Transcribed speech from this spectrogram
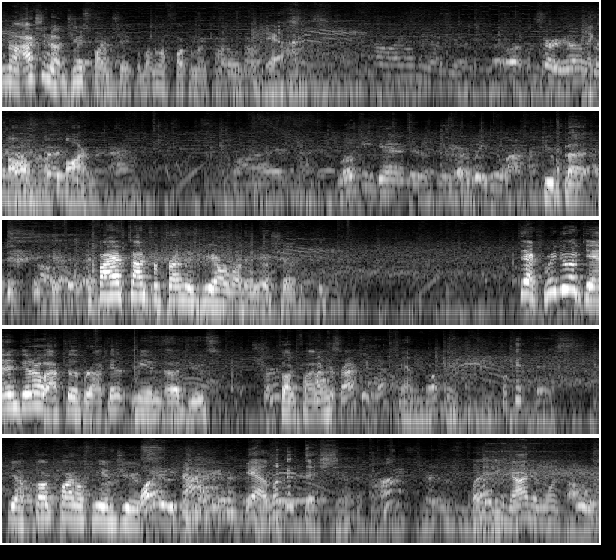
No, actually, no. Juice farm Jacob. What the fuck am I talking about? Yeah. Let's hurry up, They let's call him up. the farmer, bro. Loki Ganon did it. What did we do last time? Dude, bet. If I have time for friendlies, we are running this shit. Yeah, can we do a Ganon Ditto after the bracket? Me and uh, Juice. Sure. Thug After finals. bracket, yeah. Damn, look at, look at this. Yeah, Thug finals. Me and Juice. 189. Yeah, look at this shit. 189 and one. Oh,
